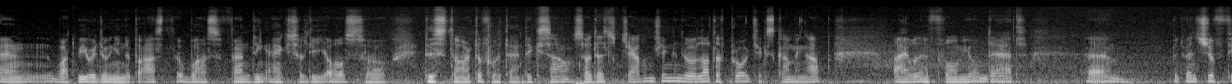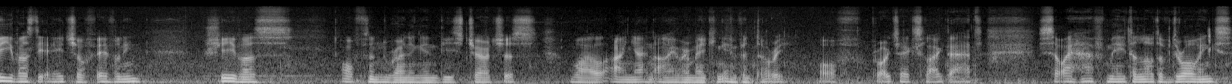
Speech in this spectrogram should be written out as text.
and what we were doing in the past was funding actually also the start of authentic sound. So that's challenging, and there are a lot of projects coming up. I will inform you on that. Um, but when Sophie was the age of Evelyn, she was often running in these churches while Anya and I were making inventory of projects like that. So I have made a lot of drawings,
